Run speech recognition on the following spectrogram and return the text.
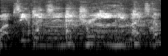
Whoops, he lives in a tree, he likes to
